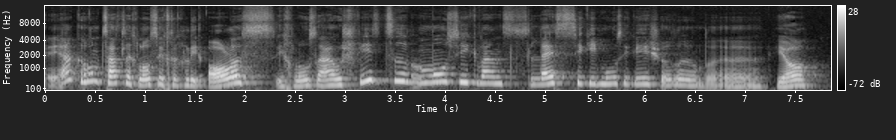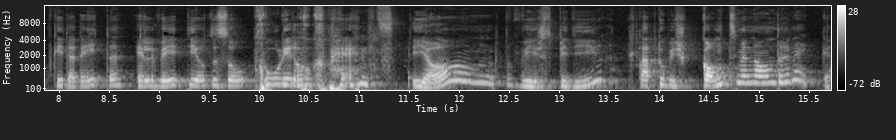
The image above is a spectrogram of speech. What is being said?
ja, grundsätzlich höre ich ein bisschen alles. Ich höre auch Schweizer Musik, wenn es lässige Musik ist, oder? Und, äh, ja, gibt auch dort Helveti oder so coole Rockbands. Ja, und wie ist es bei dir? Ich glaube, du bist ganz in einer anderen Ecke.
